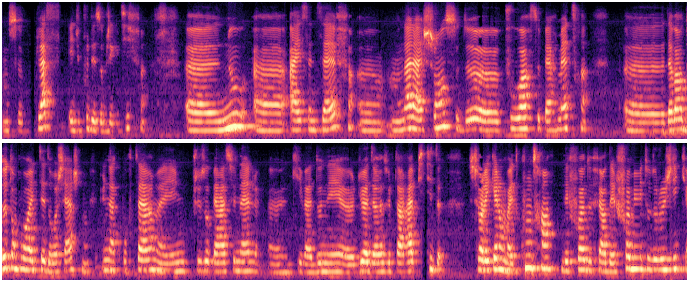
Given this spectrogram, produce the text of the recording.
on, se place et du coup des objectifs. Euh, nous, à SNCF, on a la chance de pouvoir se permettre d'avoir deux temporalités de recherche, donc une à court terme et une plus opérationnelle qui va donner lieu à des résultats rapides sur lesquels on va être contraint des fois de faire des choix méthodologiques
